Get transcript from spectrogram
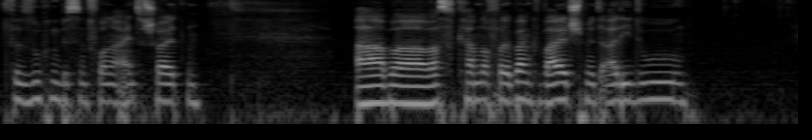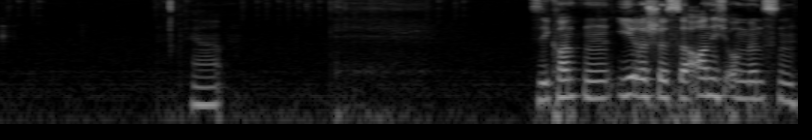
versucht, ein bisschen vorne einzuschalten. Aber was kam noch vor der Bank? Walsch mit Alidu. Ja. Sie konnten ihre Schüsse auch nicht ummünzen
